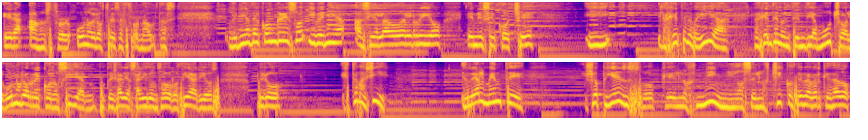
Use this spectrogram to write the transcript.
Era Armstrong, uno de los tres astronautas. Venía del Congreso y venía hacia el lado del río en ese coche y la gente lo veía. La gente no entendía mucho, algunos lo reconocían porque ya había salido en todos los diarios, pero estaba allí, Y realmente yo pienso que los niños, en los chicos debe haber quedado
